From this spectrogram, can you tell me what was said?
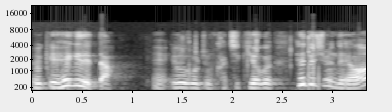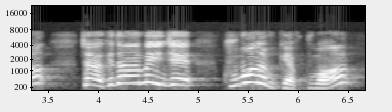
이렇게 해결됐다. 예, 이걸 좀 같이 기억을 해두시면 돼요. 자, 그 다음에 이제 9번을 볼게요. 9번.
